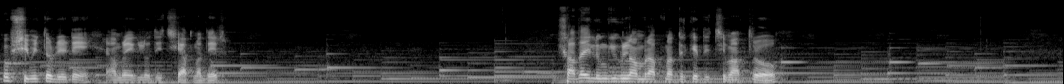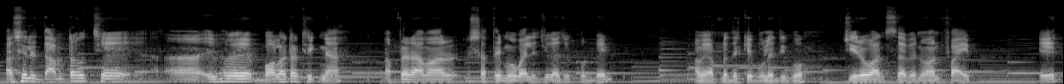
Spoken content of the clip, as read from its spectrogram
খুব সীমিত রেটে আমরা এগুলো দিচ্ছি আপনাদের। সাদা এই লুঙ্গিগুলো আমরা আপনাদেরকে দিচ্ছি মাত্র। আসলে দামটা হচ্ছে এভাবে বলাটা ঠিক না। আপনারা আমার সাথে মোবাইলে যোগাযোগ করবেন। আমি আপনাদেরকে বলে দিব, zero one seven one five eight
